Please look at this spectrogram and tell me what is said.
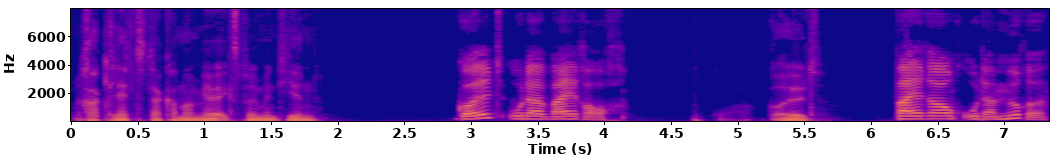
Raclette, da kann man mehr experimentieren. Gold oder Weihrauch? Boah, Gold. Weihrauch oder Myrrhe?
